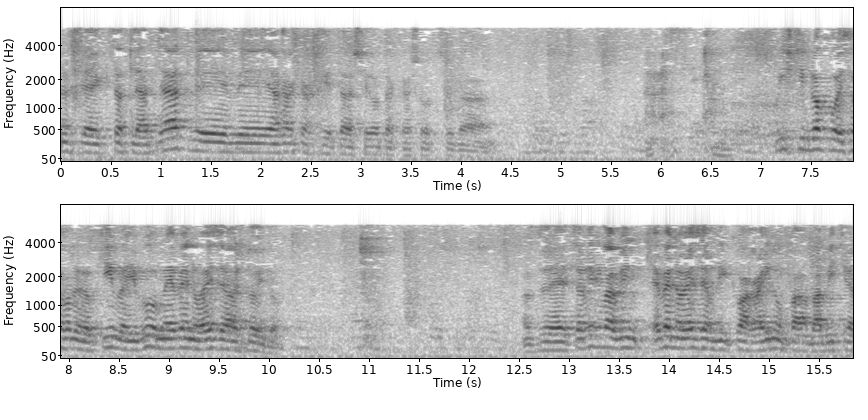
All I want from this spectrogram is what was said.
איך קצת לאט לאט, ואחר כך את השאלות הקשות של ה... איש תמלוק פה עשרון אלוקים, ויבואו מאבן או עזר אשדוידו. אז צריך להבין, אבן עזר, כבר ראינו במקרה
